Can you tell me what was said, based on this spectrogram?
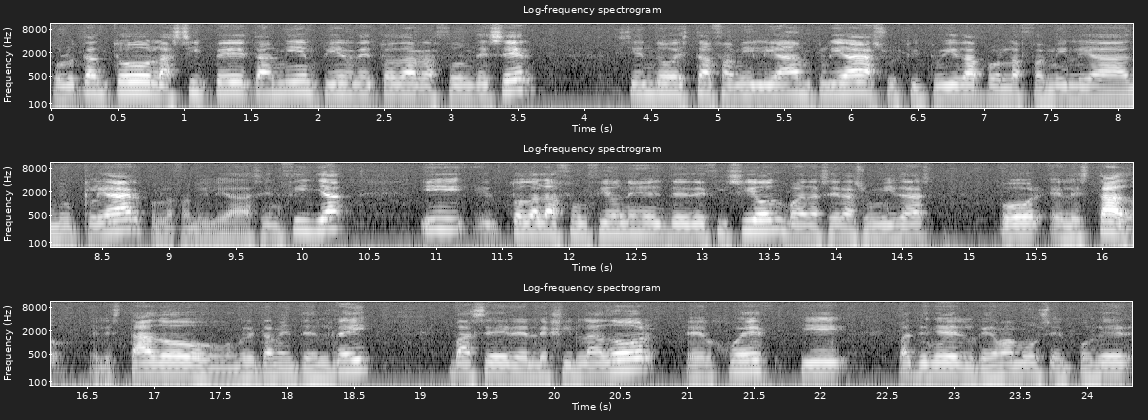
Por lo tanto, la SIPE también pierde toda razón de ser, siendo esta familia amplia sustituida por la familia nuclear, por la familia sencilla, y todas las funciones de decisión van a ser asumidas por el Estado. El Estado, concretamente el rey, va a ser el legislador, el juez y va a tener lo que llamamos el poder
